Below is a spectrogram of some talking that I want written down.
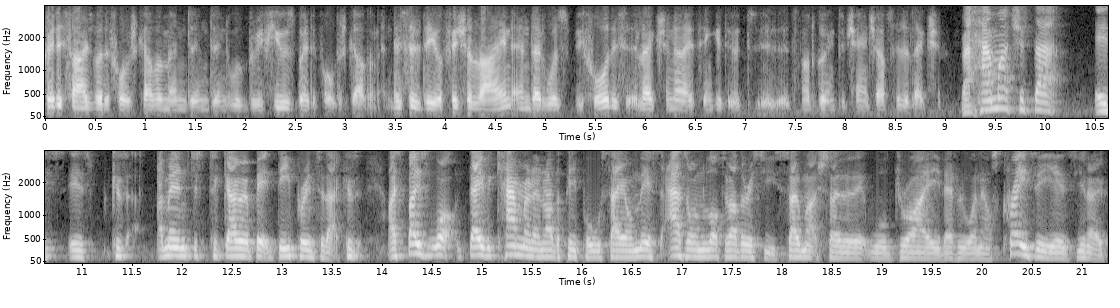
criticized by the Polish government and, and will be refused by the Polish government. This is the official line, and that was before this election. And I think it, it, it's not going to change after the election. But how much of that is is because I mean just to go a bit deeper into that because I suppose what David Cameron and other people will say on this, as on lots of other issues, so much so that it will drive everyone else crazy, is you know,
